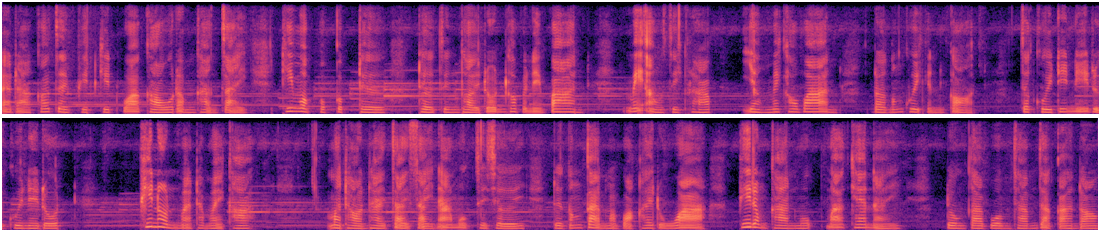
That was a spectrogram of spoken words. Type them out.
ดาดาเข้าใจผิดคิดว่าเขารำคาญใจ ที่มาพบกับเธอ เธอจึงถอยร่นเข้าไปในบ้าน ไม่เอาสิครับ ยังไม่เข้าบ้าน เราต้องคุยกันก่อน จะคุยที่นี่หรือคุยในรถ พี่นนท์มาทำไมคะ มาถอนหายใจใส่หน้ามุกเฉยๆ หรือต้องการมาบอกให้รู้ว่า พี่รำคาญมุกมากแค่ไหน ดวงตาบวมช้ำจากการร้อง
